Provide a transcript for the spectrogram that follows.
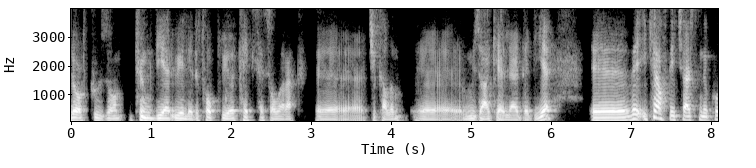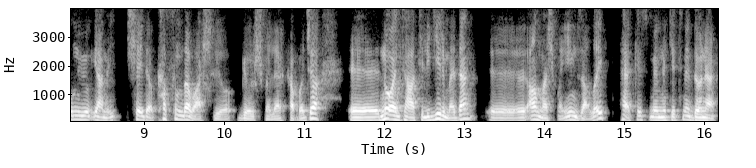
Lord Curzon tüm diğer üyeleri topluyor tek ses olarak e, çıkalım e, müzakerelerde diye. E, ve iki hafta içerisinde konuyu yani şeyde Kasım'da başlıyor görüşmeler kabaca. E, Noel tatili girmeden e, anlaşmayı imzalayıp herkes memleketine döner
